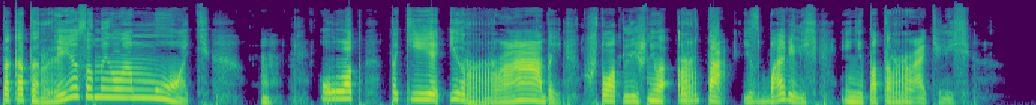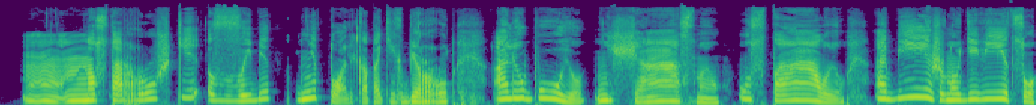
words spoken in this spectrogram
так отрезанный ломоть. Вот такие и рады, что от лишнего рта избавились и не потратились. Но старушки зыбит не только таких берут, а любую несчастную, усталую, обиженную девицу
